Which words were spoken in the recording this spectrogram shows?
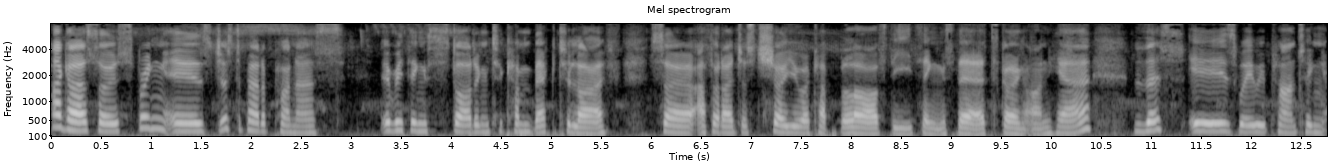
Hi guys, so spring is just about upon us. Everything's starting to come back to life. So I thought I'd just show you a couple of the things that's going on here. This is where we're planting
